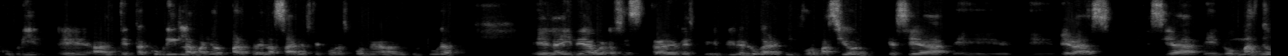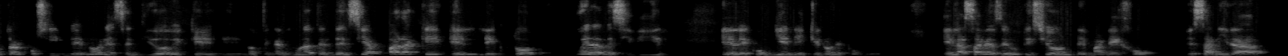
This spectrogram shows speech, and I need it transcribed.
cubrir, eh, a intentar cubrir la mayor parte de las áreas que corresponden a la agricultura. Eh, la idea, bueno, es traer, en primer lugar, información que sea eh, veraz, que sea lo más neutral posible, ¿no? En el sentido de que no tenga ninguna tendencia para que el lector pueda decidir qué le conviene y qué no le conviene. En las áreas de nutrición, de manejo, de sanidad,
